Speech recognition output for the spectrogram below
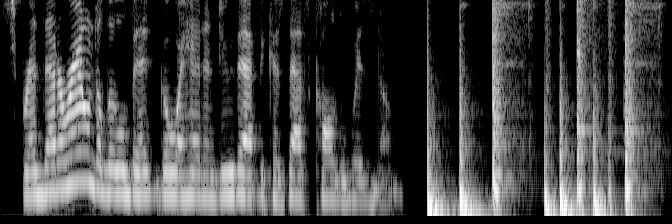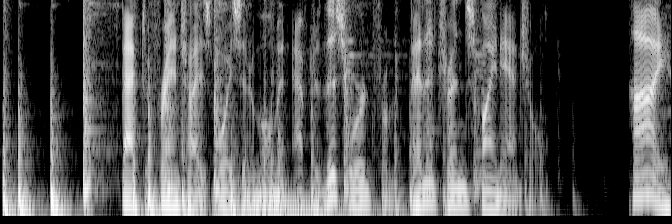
spread that around a little bit go ahead and do that because that's called wisdom. Back to franchise voice in a moment after this word from benetrends financial. Hi,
